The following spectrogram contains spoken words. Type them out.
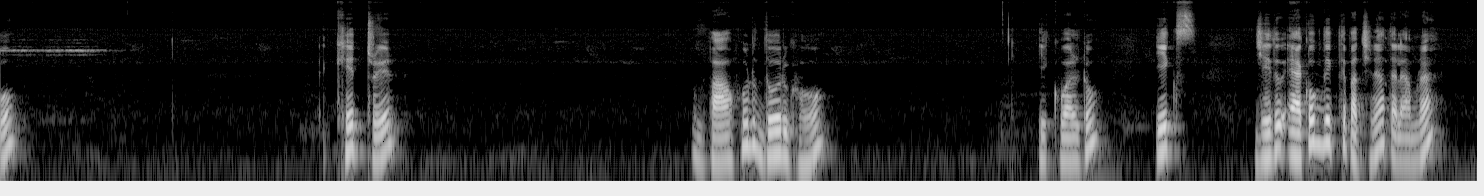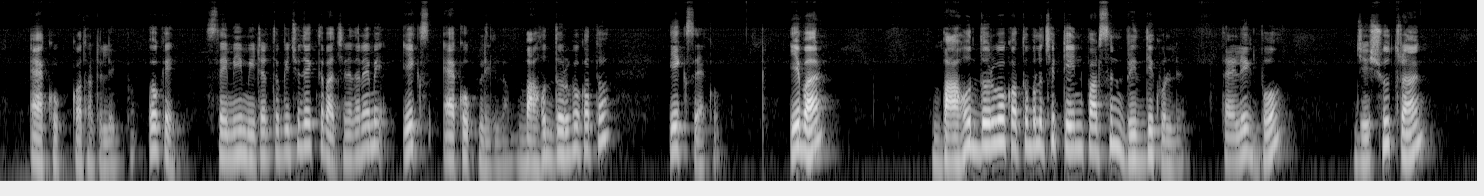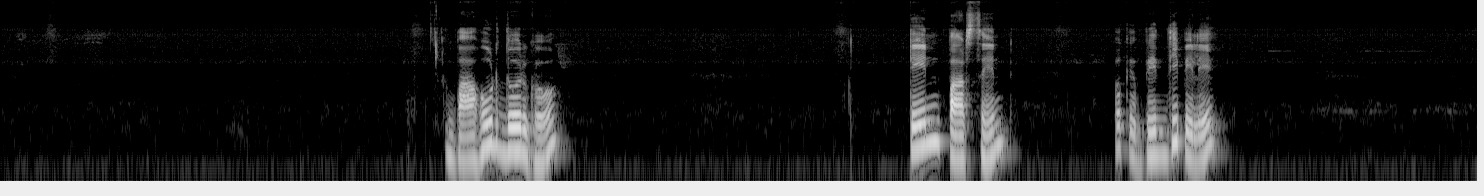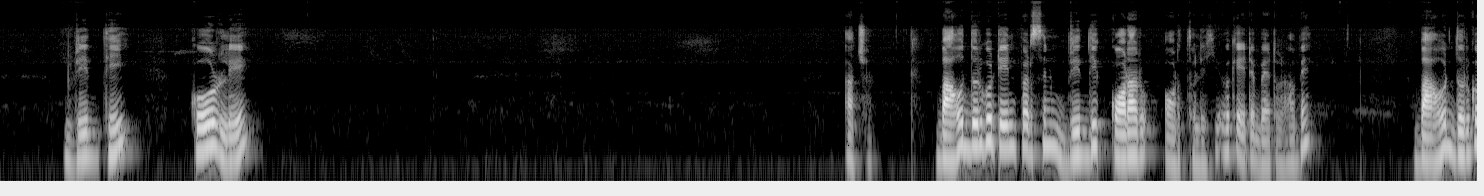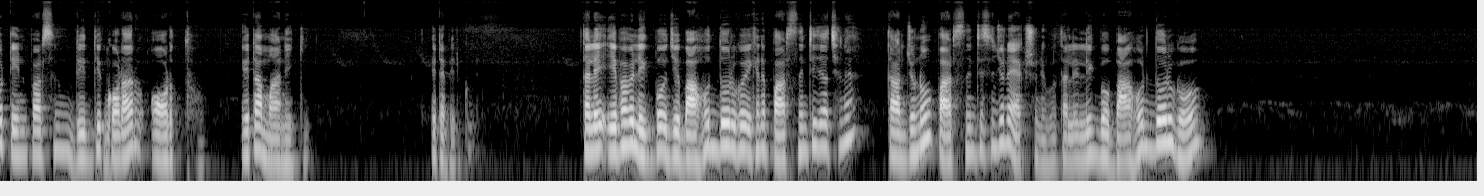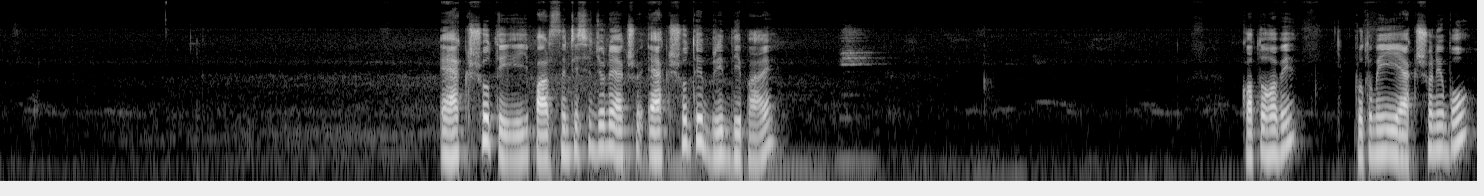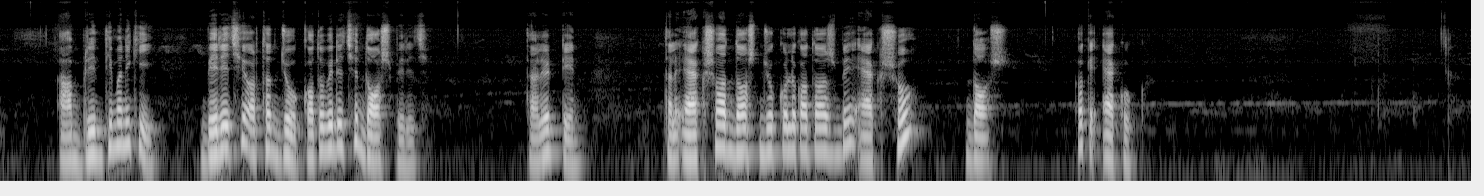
ক্ষেত্রের বাহুর দৈর্ঘ্য ইকুয়াল টু এক্স যেহেতু একক দেখতে পাচ্ছি না, তাহলে আমরা একক কথাটা লিখব। ওকে সেমি মিটার তো কিছু দেখতে পাচ্ছি না, তাহলে আমি এক্স একক লিখলাম। বাহুর দৈর্ঘ্য কত? এক্স একক। এবার বাহুর দৈর্ঘ্য কত বলেছে? টেন পার্সেন্ট বৃদ্ধি করলে। তাই লিখব যে সুতরাং বাহুর দৈর্ঘ্য টেন পার্সেন্ট, ওকে, বৃদ্ধি পেলে বৃদ্ধি করলে আচ্ছা বাহুর দৈর্ঘ্য টেন পার্সেন্ট বৃদ্ধি করার অর্থ লিখি। ওকে, এটা বেটার হবে। বাহুর দৈর্ঘ্য টেন পার্সেন্ট বৃদ্ধি করার অর্থ, এটা মানে কি? এটা বের করি। তাহলে এভাবে লিখব যে বাহুর দৈর্ঘ্য এখানে পার্সেন্টেজ আছে না, তার জন্য পার্সেন্টেজের জন্য একশো নেব। তাহলে লিখব বাহুর দৈর্ঘ্য একশোতে, এই পার্সেন্টেজের জন্য একশো, একশোতে বৃদ্ধি পায়। কত হবে? প্রথমে এই একশো নেব। আর বৃদ্ধি মানে কি? বেড়েছে, অর্থাৎ যোগ। কত বেড়েছে? দশ বেড়েছে। তাহলে টেন তাহলে একশো আর দশ যোগ করলে কত আসবে? একশো দশ। ওকে, একক।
